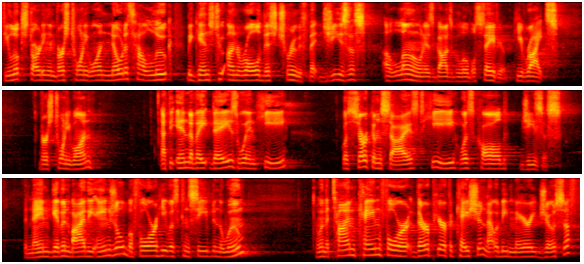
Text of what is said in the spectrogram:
If you look starting in verse 21, notice how Luke begins to unroll this truth that Jesus alone is God's global Savior. He writes, verse 21 At the end of eight days, when he was circumcised, he was called Jesus, the name given by the angel before he was conceived in the womb. And when the time came for their purification, that would be Mary, Joseph,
